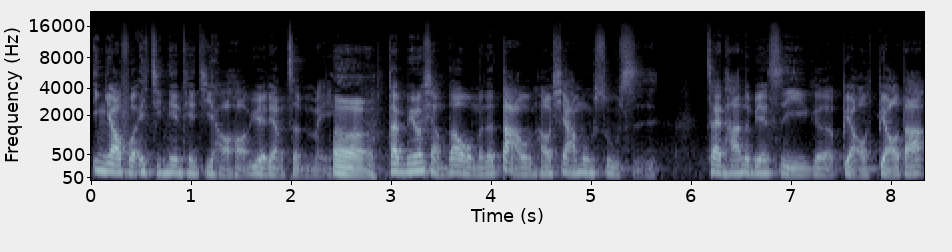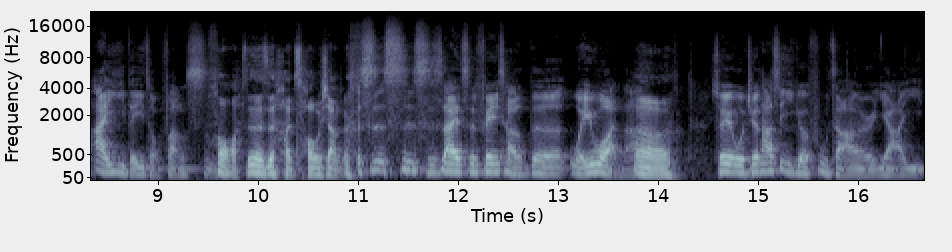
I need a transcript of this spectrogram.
硬要说，哎、今天天气好好，月亮真美。呃，但没有想到，我们的大文豪夏目漱石，在他那边是一个表表达爱意的一种方式，哇，真的是很抽象。的，是是实在是非常的委婉啊。嗯，所以我觉得它是一个复杂而压抑。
